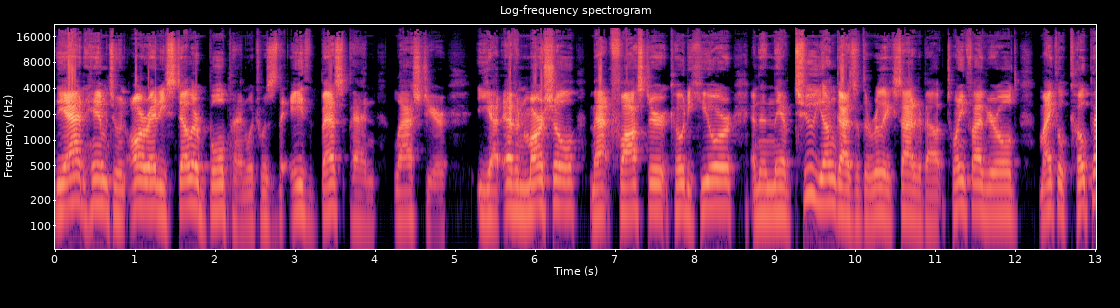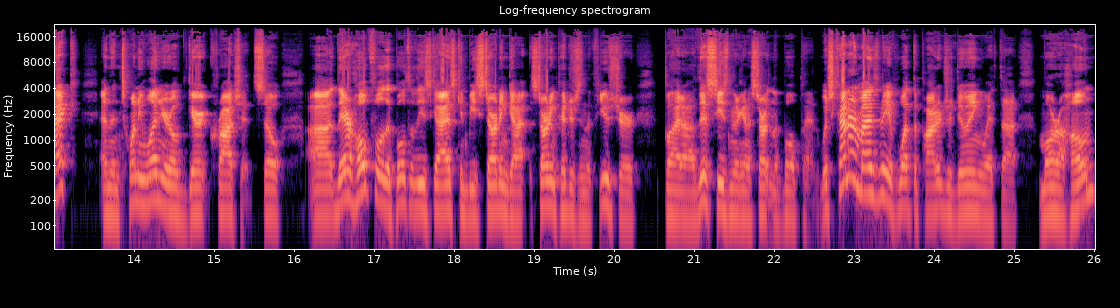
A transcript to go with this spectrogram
they add him to an already stellar bullpen, which was the eighth best pen last year. You got Evan Marshall, Matt Foster, Cody Heuer, and then they have two young guys that they're really excited about 25 year old Michael Kopech and then 21 year old Garrett Crochet. So uh, they're hopeful that both of these guys can be starting guy, starting pitchers in the future. But uh, this season they're going to start in the bullpen, which kind of reminds me of what the Padres are doing with uh, Morejon,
